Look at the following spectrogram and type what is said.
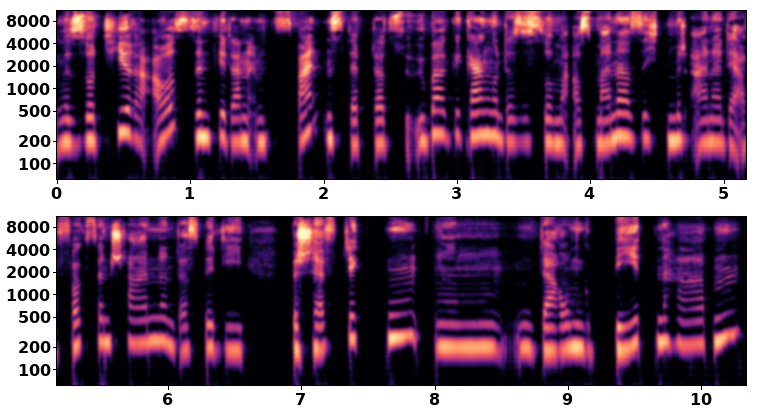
Sortiere aus sind wir dann im zweiten Step dazu übergegangen und das ist so aus meiner Sicht mit einer der Erfolgsentscheidenden, dass wir die Beschäftigten ähm, darum gebeten haben,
